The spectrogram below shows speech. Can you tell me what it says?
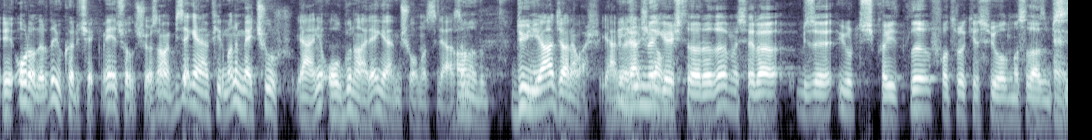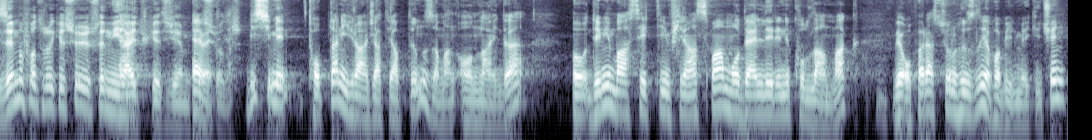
E, oraları da yukarı çekmeye çalışıyoruz. Ama bize gelen firmanın mature yani olgun hale gelmiş olması lazım. Anladım. Dünya canavar. Yani Bir cümle şey geçti arada. Mesela bize yurt dışı kayıtlı fatura kesiyor olması lazım. Size mi fatura kesiyor yoksa nihai tüketiciye mi Evet. kesiyorlar? Biz şimdi toptan ihracat yaptığımız zaman online'da o demin bahsettiğim finansman modellerini kullanmak ve operasyonu hızlı yapabilmek için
